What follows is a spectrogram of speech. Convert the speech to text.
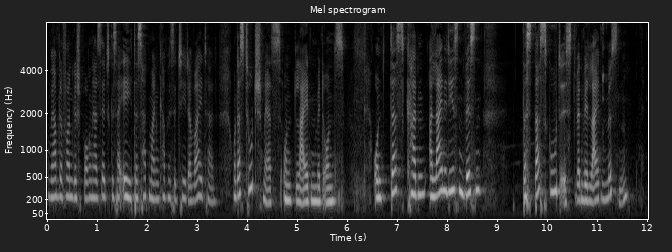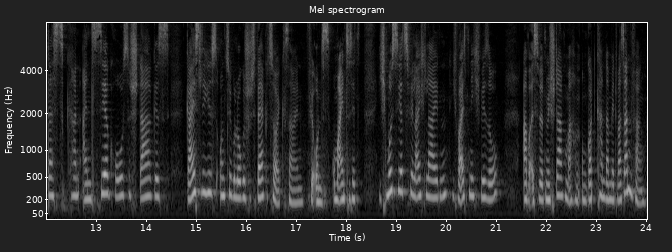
Und wir haben davon gesprochen, er hat selbst gesagt, ey, das hat meine Kapazität erweitert. Und das tut Schmerz und Leiden mit uns. Und das kann alleine diesen Wissen, dass das gut ist, wenn wir leiden müssen, das kann ein sehr großes, starkes geistliches und psychologisches Werkzeug sein für uns, um einzusetzen. Ich muss jetzt vielleicht leiden, ich weiß nicht wieso, aber es wird mich stark machen und Gott kann damit was anfangen,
